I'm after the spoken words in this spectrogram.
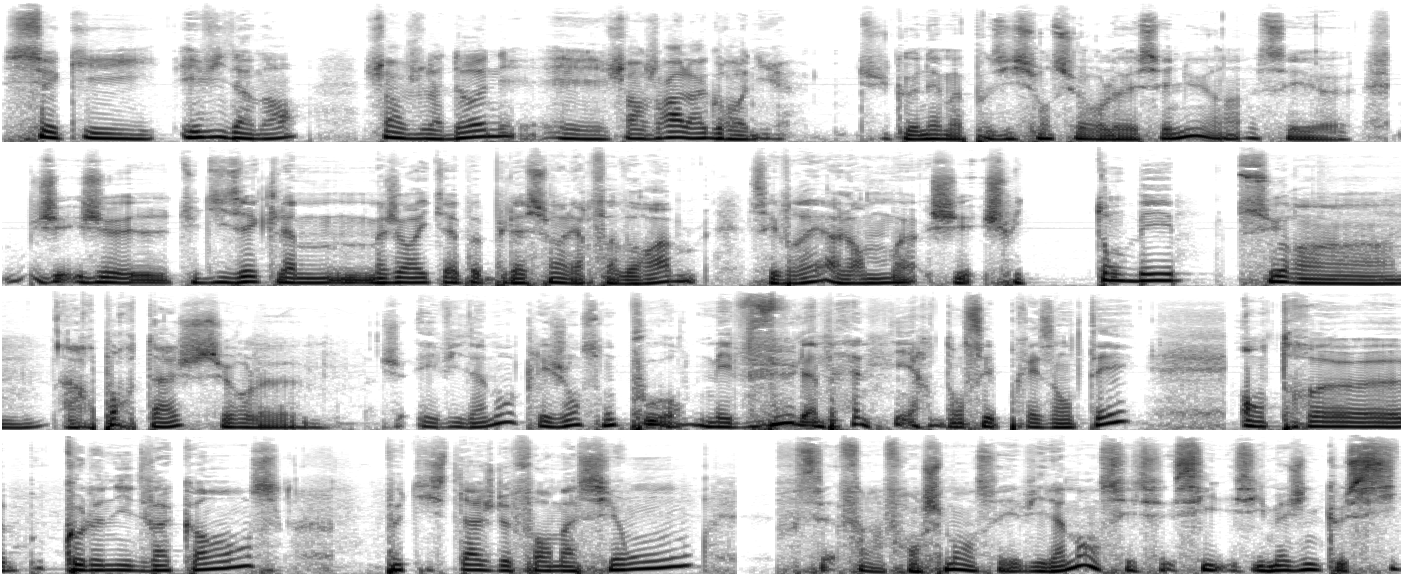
ce qui, évidemment, change la donne et changera la grogne tu connais ma position sur le SNU. Hein. C'est, euh, tu disais que la majorité de la population a l'air favorable. C'est vrai. Alors moi, je, suis tombé sur un, reportage sur le. évidemment que les gens sont pour, mais vu la manière dont c'est présenté, entre euh, colonies de vacances, petits stages de formation, enfin franchement, c'est évidemment. Si, si, que si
